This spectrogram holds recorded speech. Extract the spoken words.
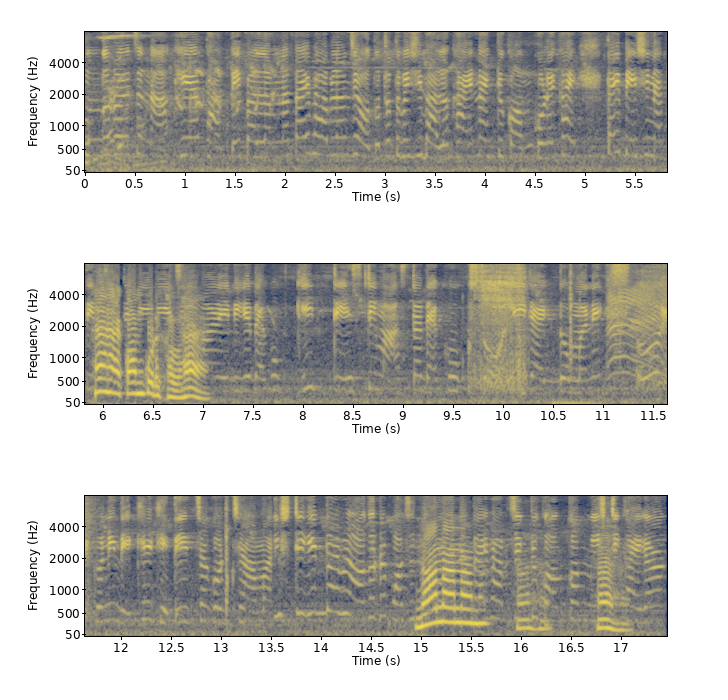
সুন্দর হয়েছে না খেয়ে আর থাকতেই পারলাম না। তাই ভাবলাম যে অতটা তো বেশি ভালো খাই না একটু কম করে খাই। তাই বেশি না হ্যাঁ, হ্যাঁ, কম করে খাও, হ্যাঁ। আর এদিকে দেখো কি টেস্টি মাছটা দেখো ও খেতে ইচ্ছা করছে আমার মিষ্টি কিন্তু আমি অতটা পছন্দ না, না, না, তাই। ভাবছি একটু হ্যাঁ, কম কম হ্যাঁ, মিষ্টি হ্যাঁ। খাই কারণ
